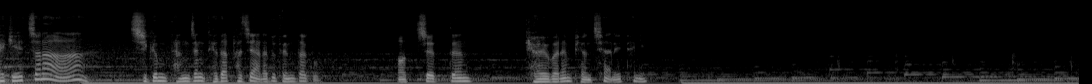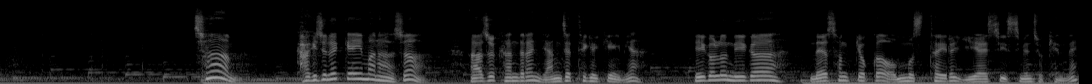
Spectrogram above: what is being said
얘기했잖아. 지금 당장 대답하지 않아도 된다고. 어쨌든 결과는 변치 않을 테니. 참, 가기 전에 게임 하나 하자. 아주 간단한 양자택일 게임이야. 이걸로 네가 내 성격과 업무 스타일을 이해할 수 있으면 좋겠네.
